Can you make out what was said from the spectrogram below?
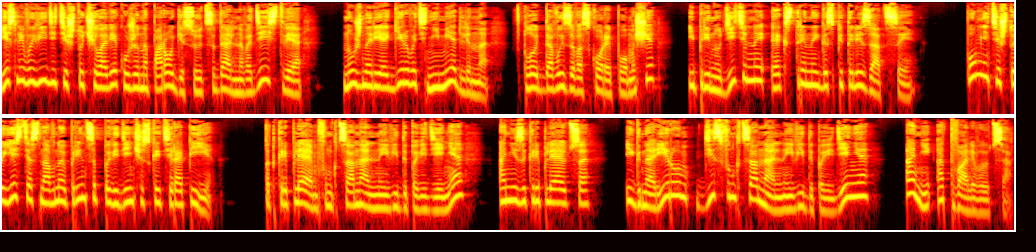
Если вы видите, что человек уже на пороге суицидального действия – нужно реагировать немедленно, вплоть до вызова скорой помощи и принудительной экстренной госпитализации. Помните, что есть основной принцип поведенческой терапии. Подкрепляем функциональные виды поведения, они закрепляются, игнорируем дисфункциональные виды поведения, они отваливаются.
